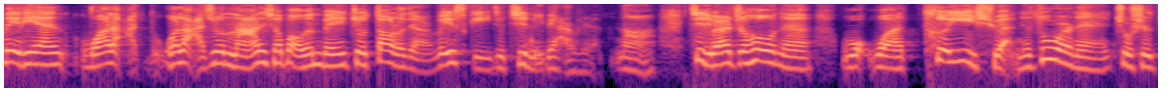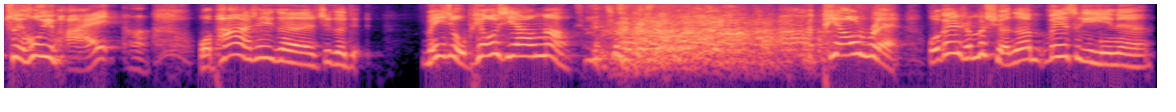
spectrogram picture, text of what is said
那天我俩我俩就拿那小保温杯，就倒了点威士忌，就进里边去了。那进里边之后呢，我我特意选的座呢，就是最后一排啊，我怕这个这个美酒飘香啊，飘出来。我为什么选择威士忌呢？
